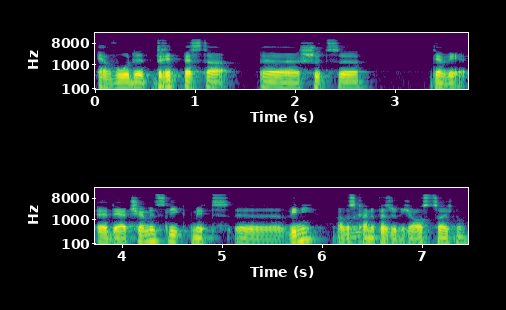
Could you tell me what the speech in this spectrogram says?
Er wurde drittbester äh, Schütze der, äh, der Champions League mit äh, Vinny, aber es ist keine persönliche Auszeichnung.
